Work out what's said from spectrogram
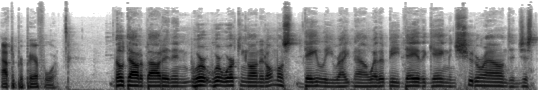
have to prepare for. No doubt about it, and we're we're working on it almost daily right now, whether it be day of the game and shoot around and just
